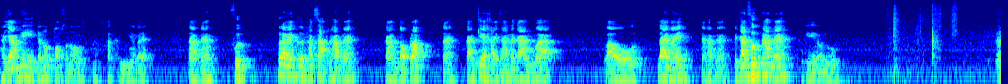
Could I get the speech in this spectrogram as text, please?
พยายามให้จะลบตอบสนองคัดคืนเนี่ยก็ได้นะครับนะฝึกเพื่อให้เกิดทักษะนะครับนะการตอบรับนะการแก้ไขสถานการณ์ว่าเราได้ไหมนะครับนะเป็นการฝึกนะครับนะโอเคเราดูอะ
